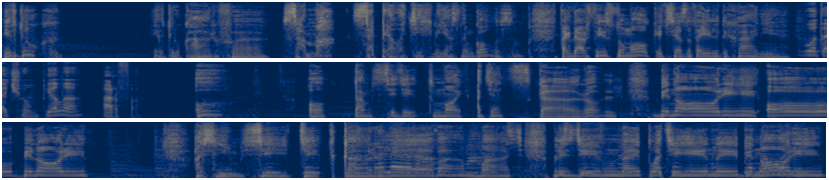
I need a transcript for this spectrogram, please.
И вдруг, и вдруг арфа сама запела тихим ясным голосом. Тогда арфист умолк, и все затаили дыхание. Вот о чем пела арфа. О, о, там сидит мой отец, король Бинори, о, Бинори. А с ним сидит королева мать Близ дивной плотины Бинори.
